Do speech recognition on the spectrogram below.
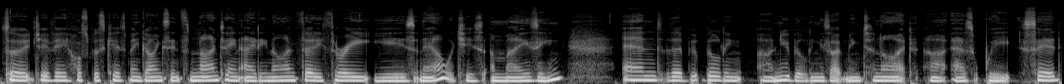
So GV Hospice Care has been going since 1989, 33 years now, which is amazing and the building, uh, new building is opening tonight, uh, as we said.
